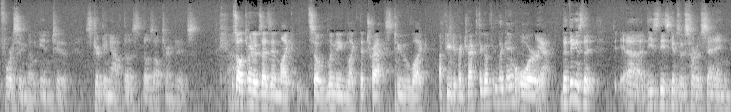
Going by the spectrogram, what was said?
forcing them into stripping out those those alternatives. Uh, so alternatives as in like so limiting like the tracks to like a few different tracks to go through the game, or yeah, the thing is that uh, these these games are sort of saying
